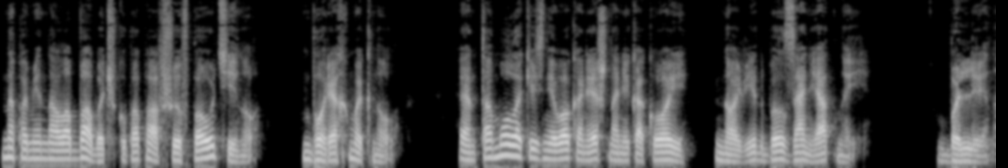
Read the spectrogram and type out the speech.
напоминала бабочку, попавшую в паутину. Боря хмыкнул. Энтомолог из него, конечно, никакой, но вид был занятный. «Блин!»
